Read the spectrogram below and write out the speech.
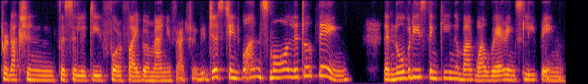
production facility for fiber manufacture, we just change one small little thing that nobody's thinking about while wearing, sleeping,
